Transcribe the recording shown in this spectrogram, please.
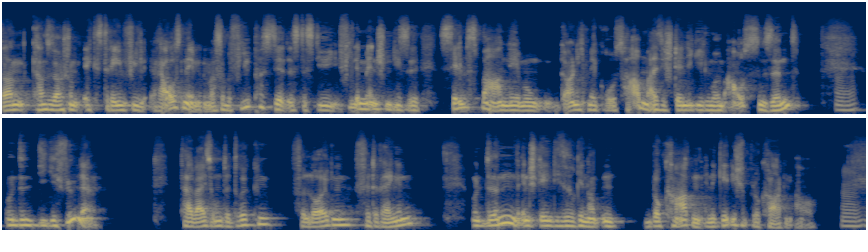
Dann kannst du da schon extrem viel rausnehmen. Was aber viel passiert ist, dass die, viele Menschen diese Selbstwahrnehmung gar nicht mehr groß haben, weil sie ständig irgendwo im Außen sind mhm. und dann die Gefühle teilweise unterdrücken, verleugnen, verdrängen. Und dann entstehen die sogenannten Blockaden, energetische Blockaden auch. Mhm.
